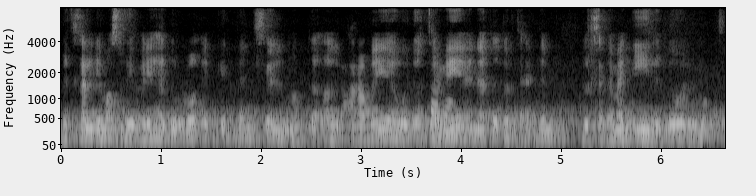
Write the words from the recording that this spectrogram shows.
بتخلي مصر يبقى ليها دور رائد جدا في المنطقة العربية والإقليمية إنها تقدر تقدم الخدمات دي للدول الموجوده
